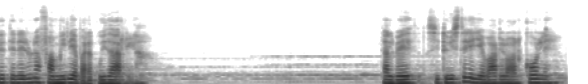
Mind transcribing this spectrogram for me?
de tener una familia para cuidarla. Tal vez si tuviste que llevarlo al cole,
